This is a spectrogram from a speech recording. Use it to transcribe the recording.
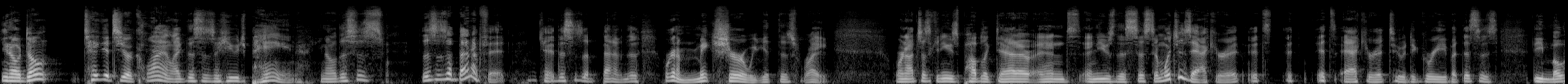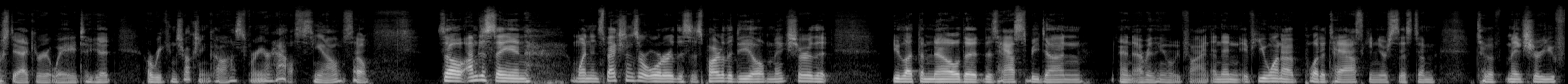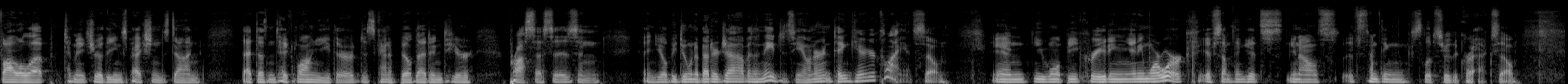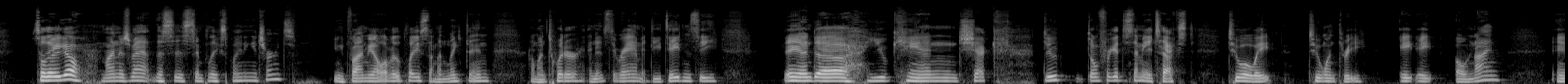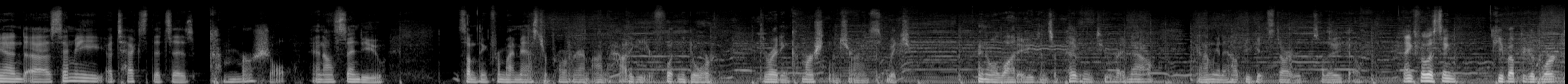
you know, don't take it to your client like this is a huge pain. You know, this is this is a benefit. Okay, this is a benefit. We're going to make sure we get this right. We're not just going to use public data and and use this system, which is accurate. It's it, it's accurate to a degree, but this is the most accurate way to get a reconstruction cost for your house. You know, so so I'm just saying, when inspections are ordered, this is part of the deal. Make sure that you let them know that this has to be done and everything will be fine. And then if you want to put a task in your system to make sure you follow up to make sure the inspection is done, that doesn't take long either. Just kind of build that into your processes and and you'll be doing a better job as an agency owner and taking care of your clients. So, and you won't be creating any more work if something gets, you know, if something slips through the cracks. So, so there you go. My name is Matt. This is Simply Explaining Insurance. You can find me all over the place. I'm on LinkedIn. I'm on Twitter and Instagram at Dietz Agency. And uh, you can check, do, don't forget to send me a text, 208 213 8809. And uh, send me a text that says commercial, and I'll send you something from my master program on how to get your foot in the door to writing commercial insurance, which I know a lot of agents are pivoting to right now, and I'm going to help you get started. So there you go. Thanks for listening. Keep up the good work.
